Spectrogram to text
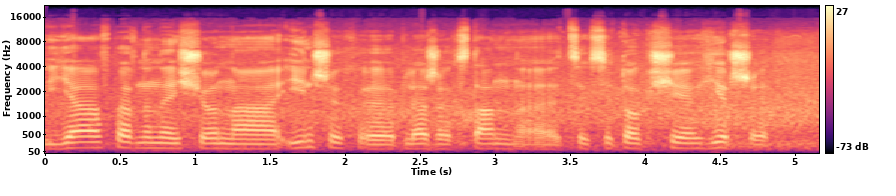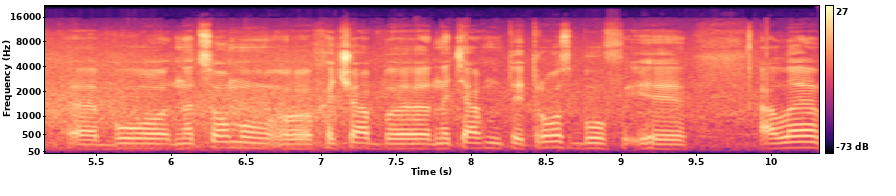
Я впевнений, що на інших пляжах стан цих сіток ще гірше, бо на цьому хоча б натягнутий трос був. е, Але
